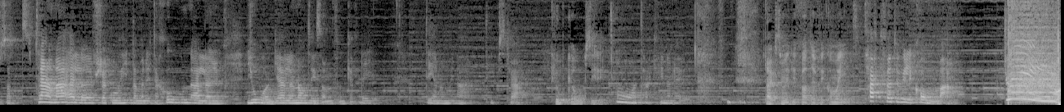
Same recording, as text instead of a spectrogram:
Så att träna eller försöka att hitta meditation eller yoga eller någonting som funkar för dig. Det är nog mina tips tror jag. Kloka ord, Siri. Åh, tack fina du. tack så mycket för att jag fick komma hit. Tack för att du ville komma. Dream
